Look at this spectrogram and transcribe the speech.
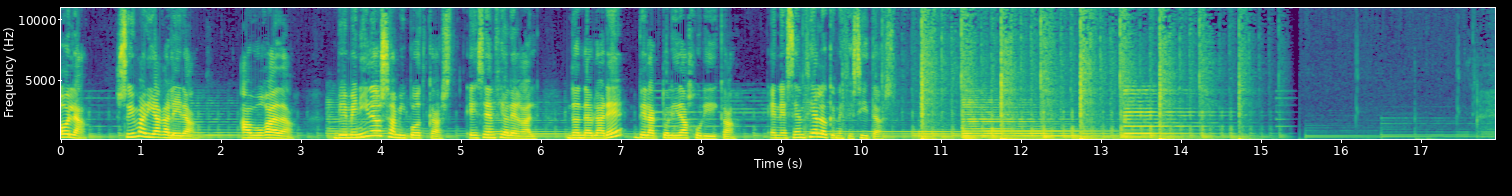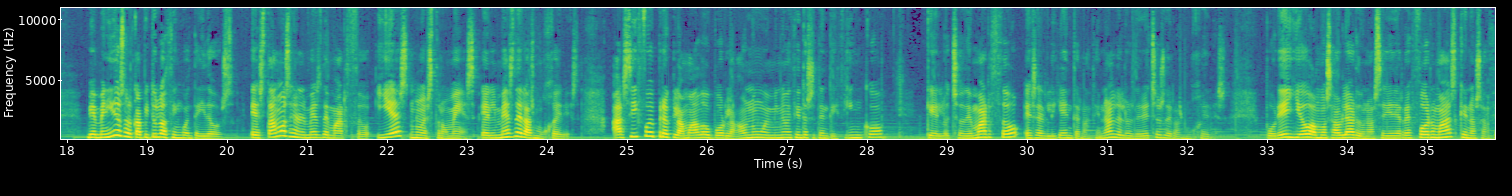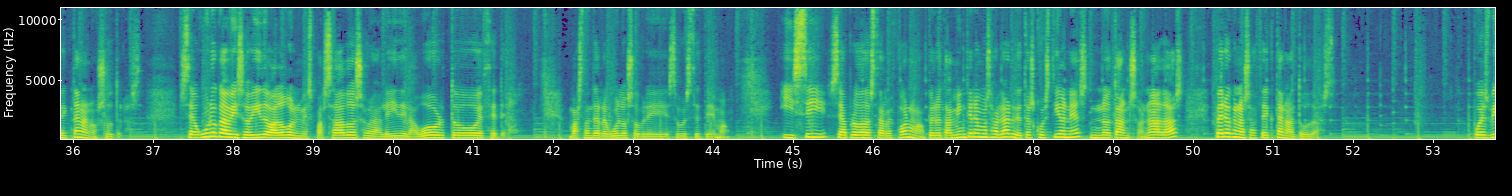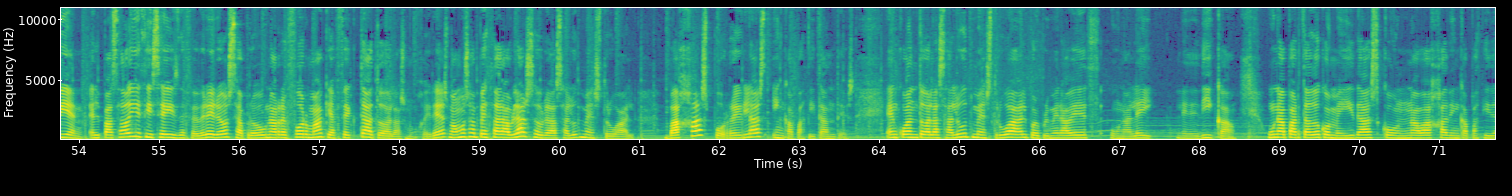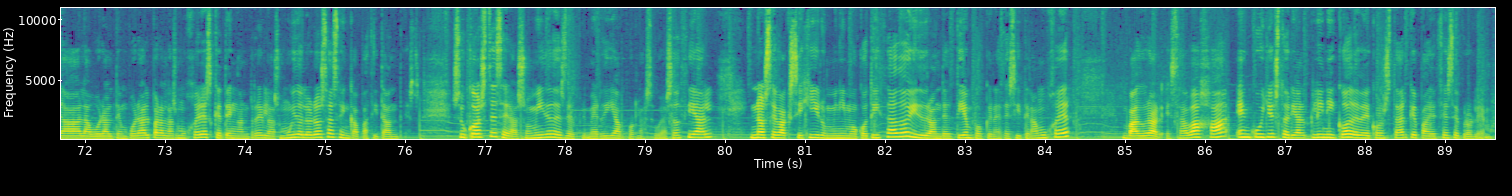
Hola, soy María Galera, abogada. Bienvenidos a mi podcast, Esencia Legal, donde hablaré de la actualidad jurídica. En esencia lo que necesitas. Bienvenidos al capítulo 52. Estamos en el mes de marzo y es nuestro mes, el mes de las mujeres. Así fue proclamado por la ONU en 1975 que el 8 de marzo es el Día Internacional de los Derechos de las Mujeres. Por ello vamos a hablar de una serie de reformas que nos afectan a nosotras. Seguro que habéis oído algo el mes pasado sobre la ley del aborto, etc. Bastante revuelo sobre, sobre este tema. Y sí, se ha aprobado esta reforma, pero también queremos hablar de otras cuestiones no tan sonadas, pero que nos afectan a todas. Pues bien, el pasado 16 de febrero se aprobó una reforma que afecta a todas las mujeres. Vamos a empezar a hablar sobre la salud menstrual, bajas por reglas incapacitantes. En cuanto a la salud menstrual, por primera vez una ley le dedica. Un apartado con medidas con una baja de incapacidad laboral temporal para las mujeres que tengan reglas muy dolorosas e incapacitantes. Su coste será asumido desde el primer día por la Seguridad Social, no se va a exigir un mínimo cotizado y durante el tiempo que necesite la mujer va a durar esa baja en cuyo historial clínico debe constar que padece ese problema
